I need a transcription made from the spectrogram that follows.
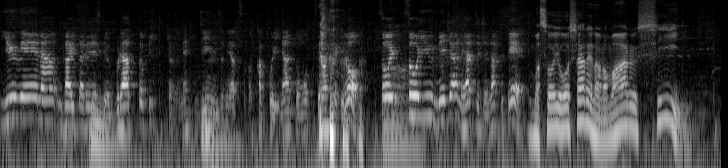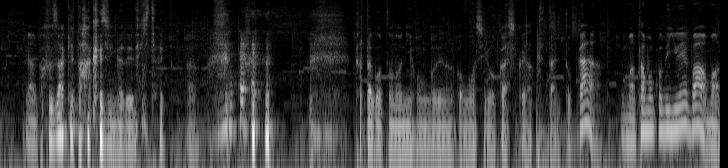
有名なガイタレですけど、うん。ブラッド・ピットのねジーンズのやつとかかっこいいなと思ってましたけど、そういうそういうメジャーなやつじゃなくてまあそういうおしゃれなのもあるしなんかふざけた白人が出てきたりとか。片言の日本語でなんか面白おかしくやってたりとか。まあタバコで言えばまあ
